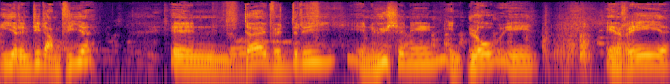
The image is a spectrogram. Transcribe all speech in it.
hier in Didam 4. In Duiven 3. In Huizen 1. In Lo 1. In Reeën.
